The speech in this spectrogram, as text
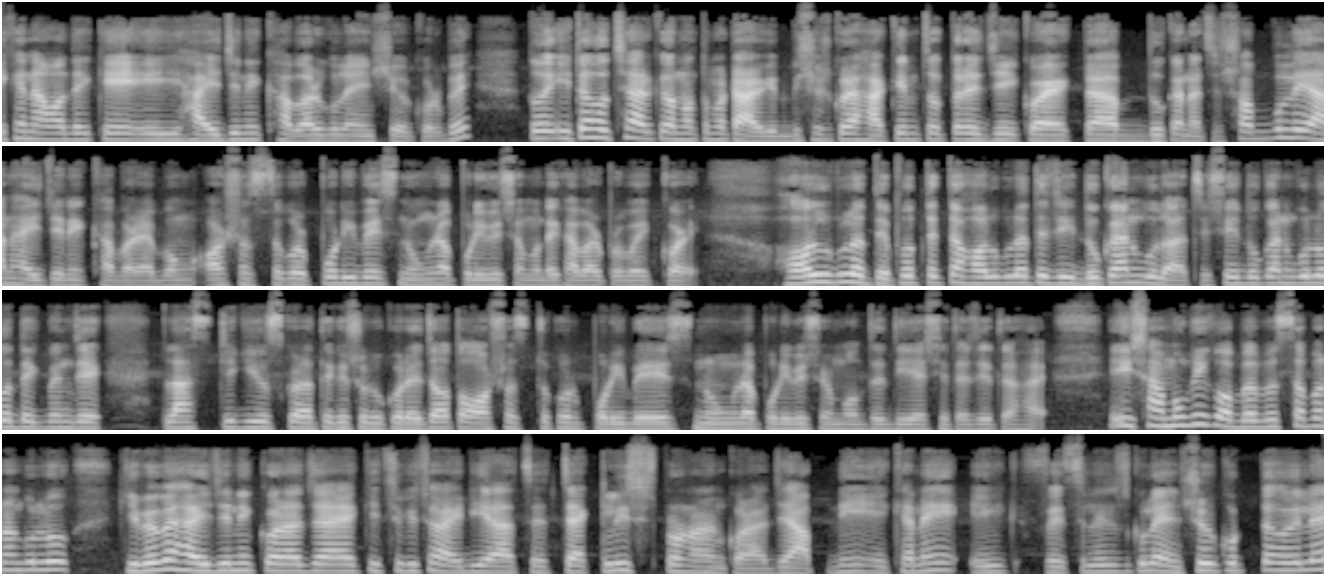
এখানে আমাদেরকে এই হাইজেনিক খাবারগুলো এনশিওর করবে। তো এটা হচ্ছে আর কি অন্যতম টার্গেট বিশেষ করে হাকিম চত্বরে যে কয়েকটা দোকান আছে, সবগুলোই আনহাইজেনিক খাবার এবং অস্বাস্থ্যকর পরিবেশ, নোংরা পরিবেশের মধ্যে খাবার প্রোভাইড করে। হলগুলোতে প্রত্যেকটা হলগুলোতে যে দোকানগুলো আছে, সেই দোকানগুলো দেখবেন যে প্লাস্টিক ইউজ করা থেকে শুরু করে যত অস্বাস্থ্যকর পরিবেশ, নোংরা পরিবেশের মধ্যে দিয়ে সেটা যেতে হয়। এই সামগ্রিক অব্যবস্থাপনাগুলো কীভাবে হাইজেনিক করা যায়, কিছু কিছু আইডিয়া আছে চেকলিস্ট প্রণয়ন করা। যে আপনি এখানে এই ফেসিলিটিসগুলো এনশিওর করতে হলে,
